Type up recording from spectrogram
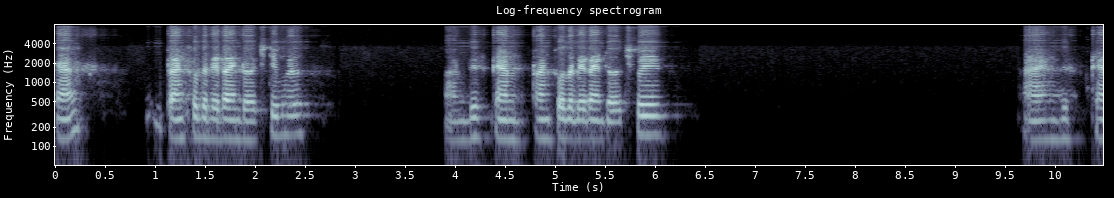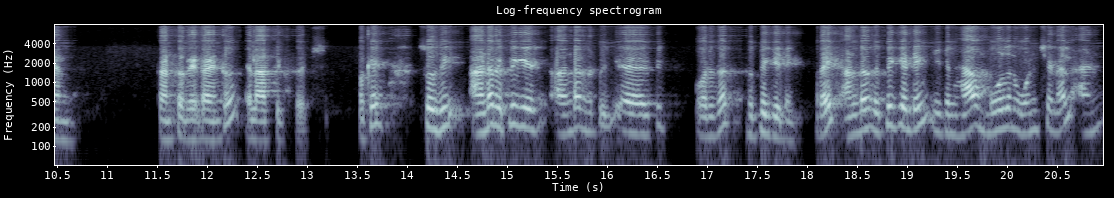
can transfer the data into HTML, and this can transfer the data into HBase, and this can transfer data into Elasticsearch. Okay, so the under replication under uh, what is that replicating right? Under replicating, you can have more than one channel and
